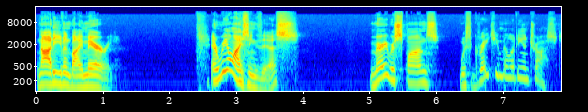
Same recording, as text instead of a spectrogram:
not even by Mary. And realizing this, Mary responds with great humility and trust.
